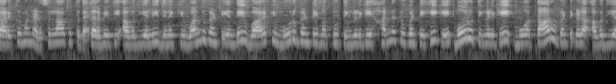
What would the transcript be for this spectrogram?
ಕಾರ್ಯಕ್ರಮ ನಡೆಸಲಾಗುತ್ತದೆ. ತರಬೇತಿ ಅವಧಿಯಲ್ಲಿ ದಿನಕ್ಕೆ ಒಂದು ಗಂಟೆಯಂದೇ ವಾರಕ್ಕೆ ಮೂರು ಗಂಟೆ ಮತ್ತು ತಿಂಗಳಿಗೆ ಹನ್ನೆರಡು ಗಂಟೆ ಹೀಗೆ ಮೂರು ತಿಂಗಳಿಗೆ ಮೂವತ್ತಾರು ಗಂಟೆಗಳ ಅವಧಿಯ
